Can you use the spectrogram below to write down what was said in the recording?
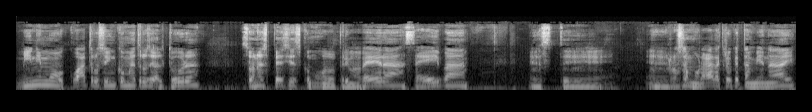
mínimo 4 o 5 metros de altura son especies como primavera, ceiba, este, eh, rosa morada, creo que también hay.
